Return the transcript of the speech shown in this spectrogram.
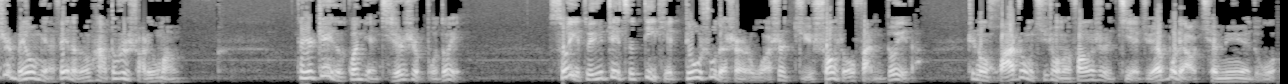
是没有免费的文化都是耍流氓。但是这个观点其实是不对，所以对于这次地铁丢书的事儿，我是举双手反对的。这种哗众取宠的方式解决不了全民阅读，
